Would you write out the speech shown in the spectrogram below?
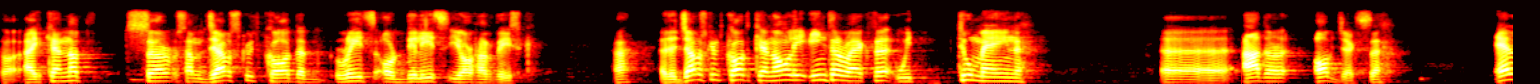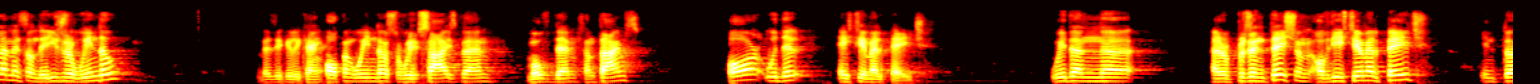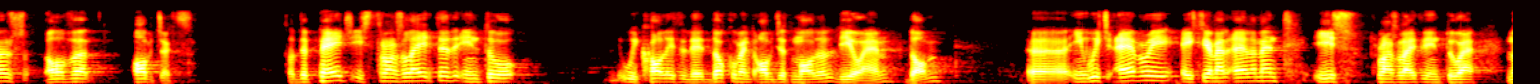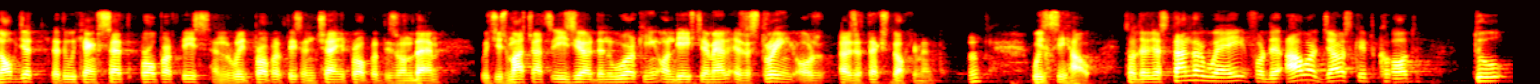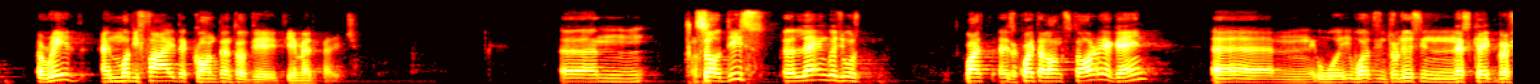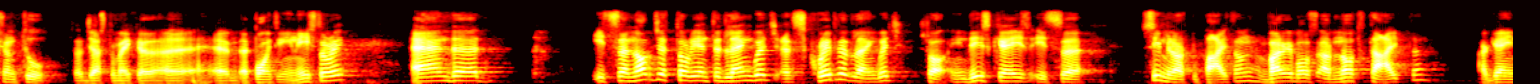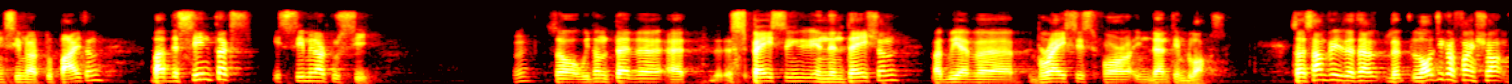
So I cannot serve some JavaScript code that reads or deletes your hard disk. The JavaScript code can only interact with two main uh, other objects. elements on the user window, basically can open windows, resize them, move them sometimes, or with the HTML page. With an, uh, a representation of the HTML page in terms of uh, objects. So the page is translated into, we call it the document object model, DOM, DOM, uh, in which every HTML element is translated into a, an object that we can set properties and read properties and change properties on them, which is much, much easier than working on the HTML as a string or as a text document. Hmm? We'll see how. So there's a standard way for the, our JavaScript code to read and modify the content of the HTML page. Um, so this uh, language was quite, quite a long story again. Um, it was introduced in Netscape version 2, so just to make a, a, a pointing in history. And uh, it's an object-oriented language, a scripted language. So in this case, it's uh, similar to Python. Variables are not typed, again, similar to Python, but the syntax is similar to C. Hmm? So we don't have a, a spacing indentation, but we have uh, braces for indenting blocks. So something that are the logical function,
